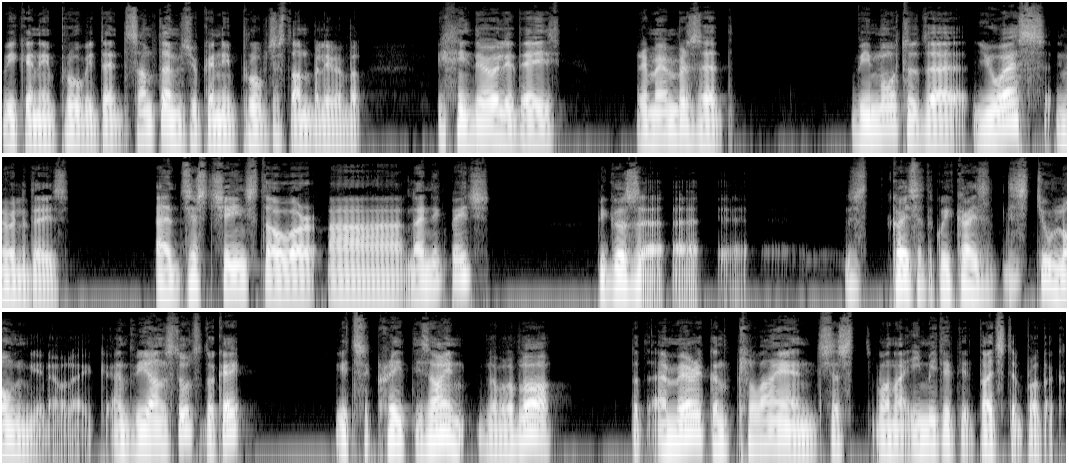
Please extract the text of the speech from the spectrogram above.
we can improve it. And sometimes you can improve just unbelievable. in the early days, remember that we moved to the US in early days and just changed our uh, landing page because uh, uh, just guys said, "Quick guys, this is too long," you know, like, and we understood that okay, it's a great design, blah blah blah, but American client just wanna immediately touch the product,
